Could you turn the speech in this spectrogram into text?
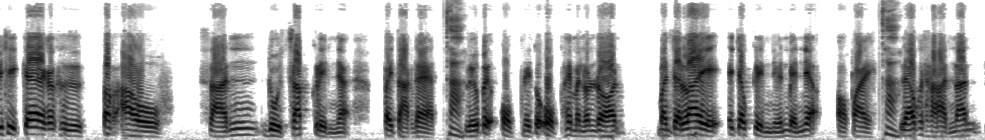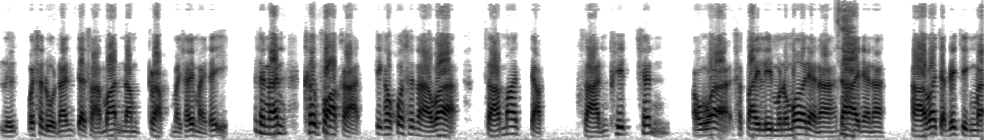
วิธีแก้ก็คือต้องเอาสารดูดซับกลิ่นเนี่ย ไปตากแดดค่ะหรือไปอบในตู้อบให้มันร้อนๆ มันจะไล่ไอ้เจ้ากลิ่นเหม็นๆเนี่ยออกไปค่ะแล้วก็ถ่านนั้น หรือวัสดุนั้นจะสามารถนำกลับมาใช้ใหม่ได้อีก เพราะฉะนั้นเครื่องฟอกอากาศที่เขาโฆษณาว่าสามารถจับสารพิษ เช่น เอาว่าสไตรีนโมโนเมอร์เนี่ยนะได้เนี่ยนะถามว่าจับได้จริงไหม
